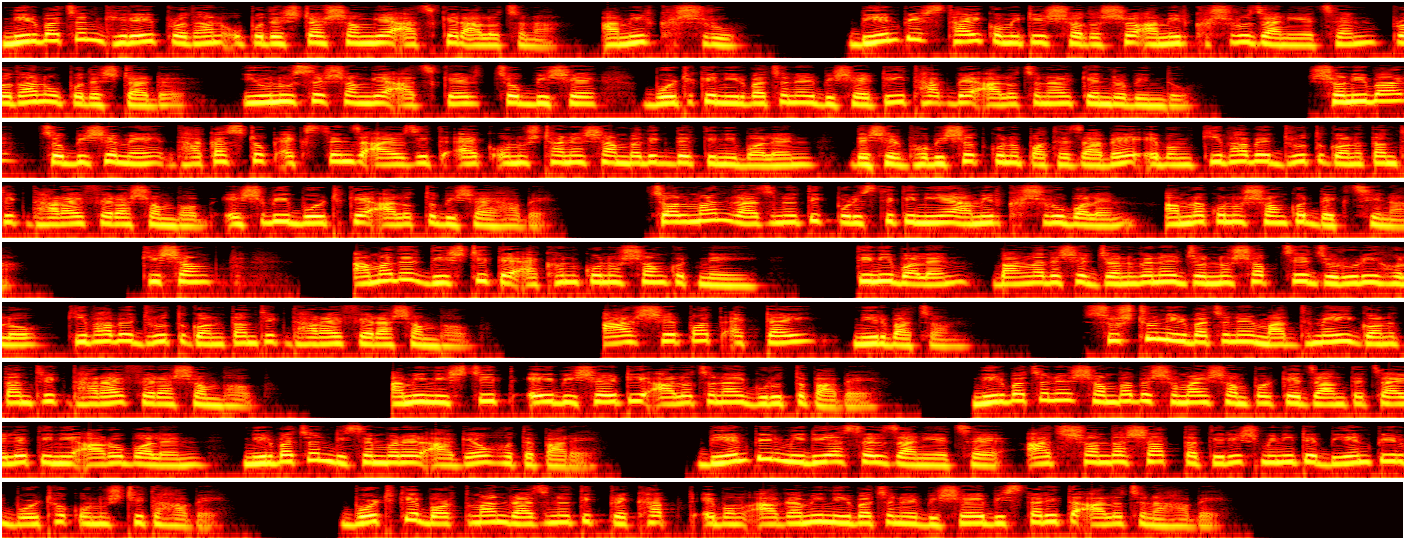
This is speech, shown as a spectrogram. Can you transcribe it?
নির্বাচন ঘিরেই প্রধান উপদেষ্টার সঙ্গে আজকের আলোচনা। আমির খসরু। বিএনপির স্থায়ী কমিটির সদস্য আমির খসরু জানিয়েছেন, প্রধান উপদেষ্টা ইউনুসের সঙ্গে আজকের চব্বিশে বৈঠকে নির্বাচনের বিষয়টি থাকবে আলোচনার কেন্দ্রবিন্দু। শনিবার, চব্বিশে মে, ঢাকা স্টক এক্সচেঞ্জ আয়োজিত এক অনুষ্ঠানে সাংবাদিকদের তিনি বলেন, দেশের ভবিষ্যৎ কোনো পথে যাবে এবং কীভাবে দ্রুত গণতান্ত্রিক ধারায় ফেরা সম্ভব, এসবই বৈঠকে আলোচ্য বিষয় হবে। চলমান রাজনৈতিক পরিস্থিতি নিয়ে আমির খসরু বলেন, আমরা কোনো সংকট দেখছি না। কি সংকট আমাদের দৃষ্টিতে এখন কোনো সংকট নেই। তিনি বলেন, বাংলাদেশের জনগণের জন্য সবচেয়ে জরুরি হল কীভাবে দ্রুত গণতান্ত্রিক ধারায় ফেরা সম্ভব। আর সে পথ একটাই, নির্বাচন। সুষ্ঠু নির্বাচনের মাধ্যমেই গণতান্ত্রিক ধারায় ফেরা সম্ভব। আমি নিশ্চিত এই বিষয়টি আলোচনায় গুরুত্ব পাবে। নির্বাচনের সম্ভাব্য সময় সম্পর্কে জানতে চাইলে তিনি আরও বলেন, নির্বাচন ডিসেম্বরের আগেও হতে পারে। বিএনপির মিডিয়া সেল জানিয়েছে, আজ সন্ধ্যা সাতটা তিরিশ মিনিটে বিএনপির বৈঠক অনুষ্ঠিত হবে। বৈঠকে বর্তমান রাজনৈতিক প্রেক্ষাপট এবং আগামী নির্বাচনের বিষয়ে বিস্তারিত আলোচনা হবে।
